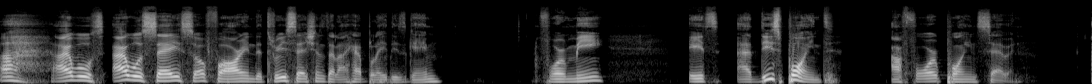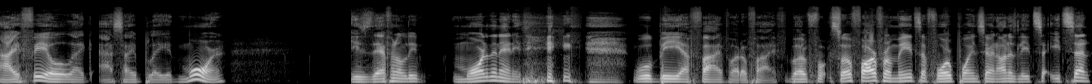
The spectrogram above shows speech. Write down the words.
Uh, I will I will say so far in the three sessions that I have played this game, for me, it's at this point a four point seven. I feel like as I play it more, is definitely more than anything will be a five out of five. But for, so far from me, it's a four point seven. Honestly, it's a, it's an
